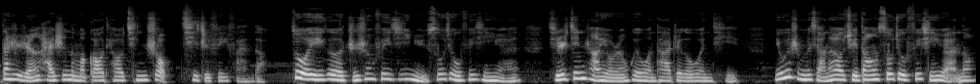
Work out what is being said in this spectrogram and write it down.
但是人还是那么高挑清瘦，气质非凡的。作为一个直升飞机女搜救飞行员，其实经常有人会问她这个问题：你为什么想到要去当搜救飞行员呢？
